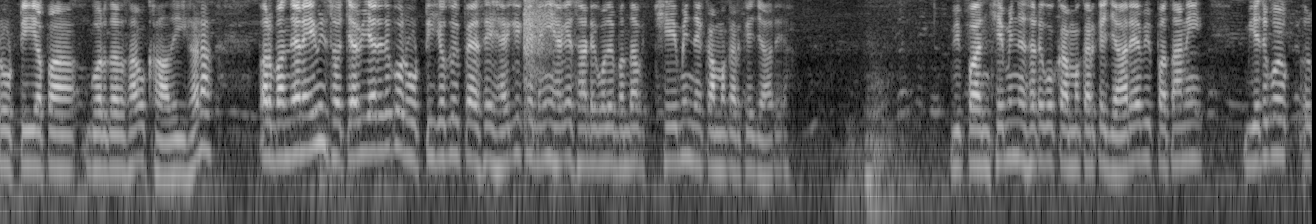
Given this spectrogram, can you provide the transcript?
ਰੋਟੀ ਆਪਾਂ ਗੁਰਦੁਆਰਾ ਸਾਹਿਬ ਖਾ ਲਈ, ਹਨਾ? ਪਰ ਬੰਦਿਆਂ ਨੇ ਇਹ ਵੀ ਸੋਚਿਆ ਵੀ ਯਾਰ ਇਹਦੇ ਕੋਲ ਰੋਟੀ ਜੋ ਕੋਈ ਪੈਸੇ ਹੈਗੇ ਕਿ ਨਹੀਂ ਹੈਗੇ, ਸਾਡੇ ਕੋਲੇ ਬੰਦਾ 6 ਮਹੀਨੇ ਕੰਮ ਕਰਕੇ ਜਾ ਰਿਹਾ। ਵੀ 5-6 ਮਹੀਨੇ ਸਾਡੇ ਕੋਲ ਕੰਮ ਕਰਕੇ ਜਾ ਰਿਹਾ ਵੀ ਪਤਾ ਨਹੀਂ ਵੀ ਇਹਦੇ ਕੋਲ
